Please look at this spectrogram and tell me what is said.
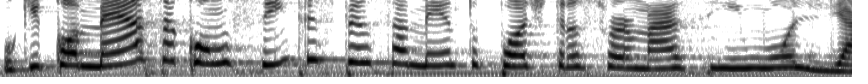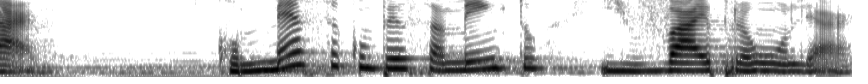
O que começa com um simples pensamento pode transformar-se em um olhar. Começa com pensamento e vai para um olhar.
